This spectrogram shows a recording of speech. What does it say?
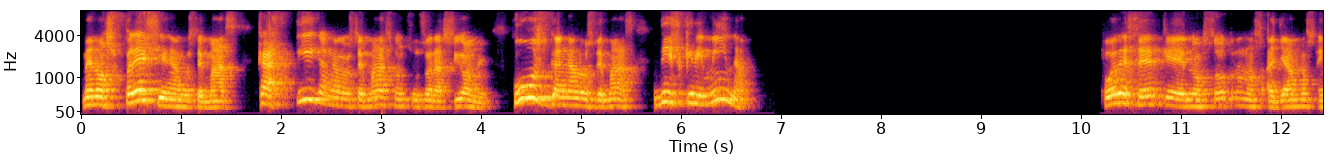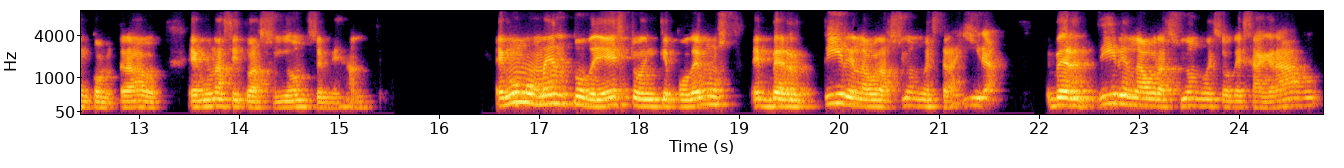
menosprecian a los demás, castigan a los demás con sus oraciones, juzgan a los demás, discriminan. Puede ser que nosotros nos hayamos encontrado en una situación semejante. En un momento de esto en que podemos vertir en la oración nuestra ira, vertir en la oración nuestro desagrado,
